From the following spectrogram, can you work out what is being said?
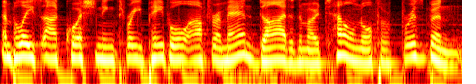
and police are questioning three people after a man died at a motel north of Brisbane.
